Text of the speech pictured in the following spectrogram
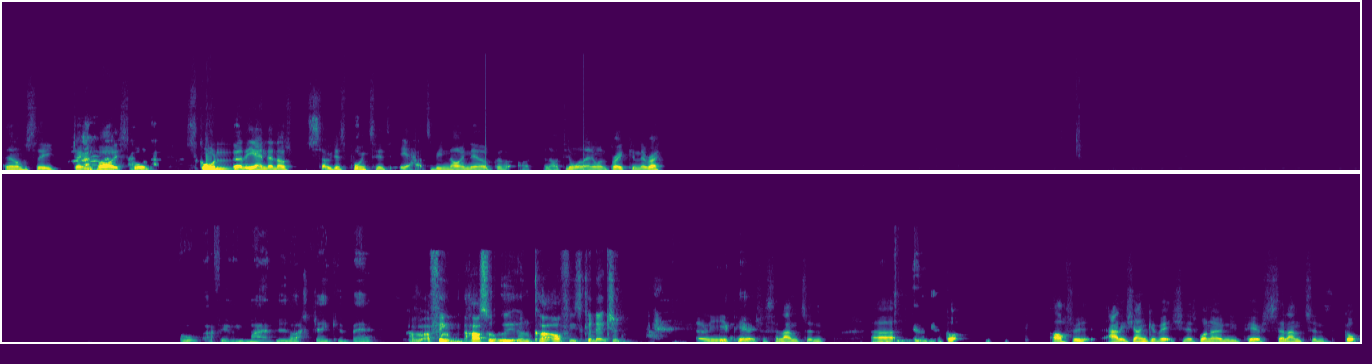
And then obviously James Vardy scored scored at the end. And I was so disappointed it had to be 9 0 because I, and I didn't want anyone breaking the record. Oh, I think we might have lost Jacob there. I, I think Hasenhüttl cut off his connection. Only appearance for Southampton. Uh, got after Alex Jankewitz in his one only appearance for Southampton got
